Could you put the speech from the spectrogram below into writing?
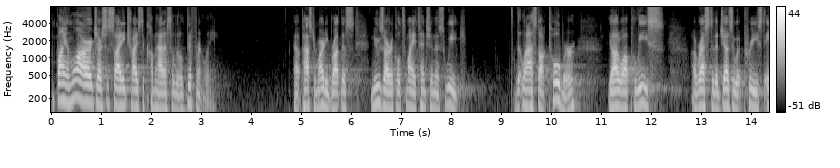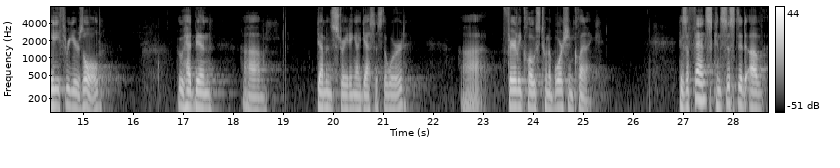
But by and large, our society tries to come at us a little differently. Uh, Pastor Marty brought this news article to my attention this week that last October, the Ottawa police arrested a Jesuit priest, 83 years old, who had been um, demonstrating, I guess is the word, uh, fairly close to an abortion clinic. His offense consisted of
